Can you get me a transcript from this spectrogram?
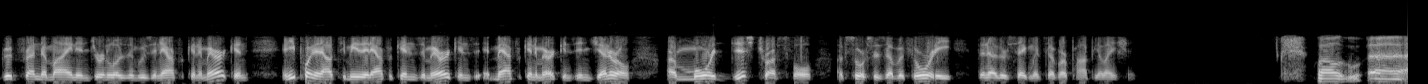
good friend of mine in journalism who's an African American, and he pointed out to me that Africans Americans, African Americans in general, are more distrustful of sources of authority than other segments of our population. Well, uh,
